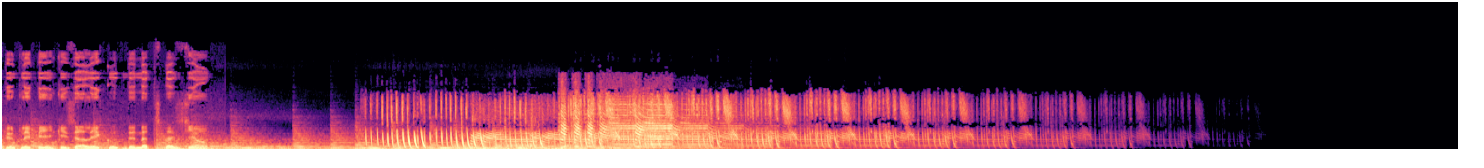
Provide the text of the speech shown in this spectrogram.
Toutes les pays qui sont à l'écoute de notre station.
